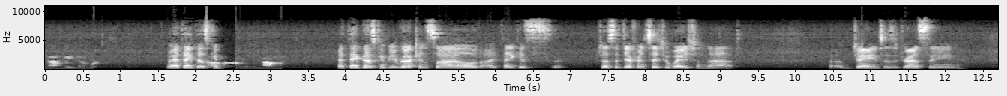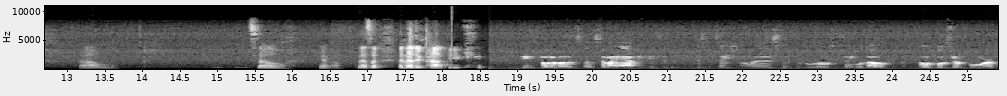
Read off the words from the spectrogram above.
and not faith and works. Well, I think those can I think those can be reconciled. I think it's just a different situation that uh, James is addressing. Um, so, you know, that's a, another topic. being sort of a, a semi-advocate to the dispensationalists and the those who say, well, no, those books are for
